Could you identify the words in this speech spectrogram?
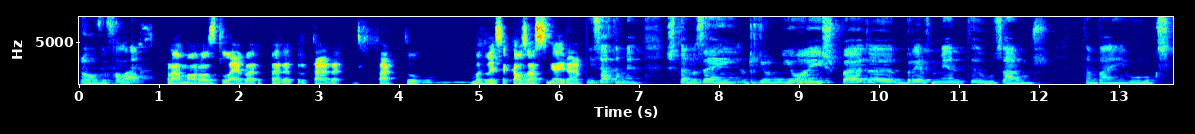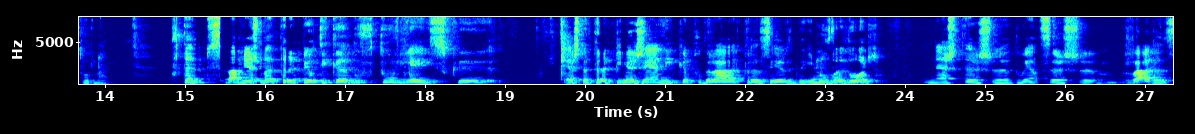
Já ouviu falar? Para a amaurose de Leber, para tratar, de facto, uma doença que causa a cegueira. Exatamente. Estamos em reuniões para brevemente usarmos também o Luxturna. Portanto, será mesmo a terapêutica do futuro e é isso que esta terapia génica poderá trazer de inovador nestas eh, doenças eh, raras.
